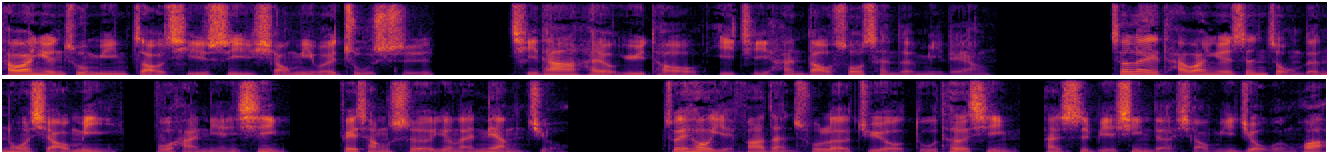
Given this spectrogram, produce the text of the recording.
台湾原住民早期是以小米为主食，其他还有芋头以及旱稻收成的米粮。这类台湾原生种的糯小米富含粘性，非常适合用来酿酒。最后也发展出了具有独特性和识别性的小米酒文化。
